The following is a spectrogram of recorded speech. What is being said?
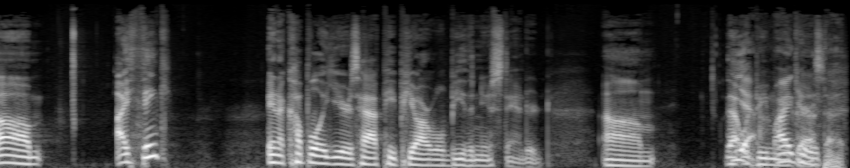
um, I think in a couple of years, half PPR will be the new standard. Um, that Yeah, would be my I agree guess. with that.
